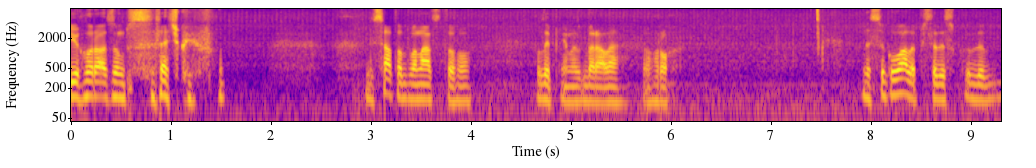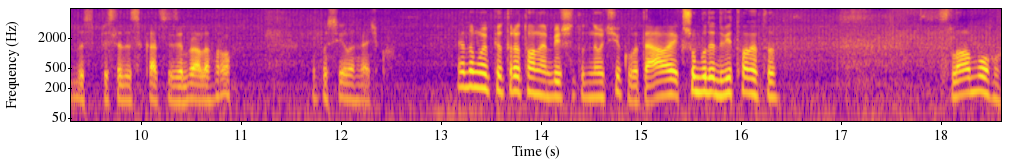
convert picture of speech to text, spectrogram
його разом з речкою. 10-12 липня ми збирали горох. Десикували, після, диску, після десикації зібрали горох і посіяли гречку. Я думаю, півтори тони більше тут не очікувати, а якщо буде дві тони, то слава Богу.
